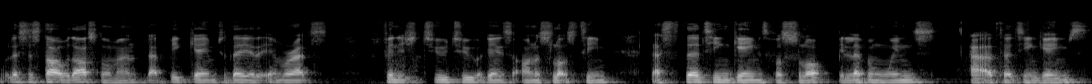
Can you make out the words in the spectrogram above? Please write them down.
let's just start with Arsenal, man. That big game today at the Emirates finished 2 2 against Arne Slot's team. That's 13 games for Slot, 11 wins out of 13 games.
